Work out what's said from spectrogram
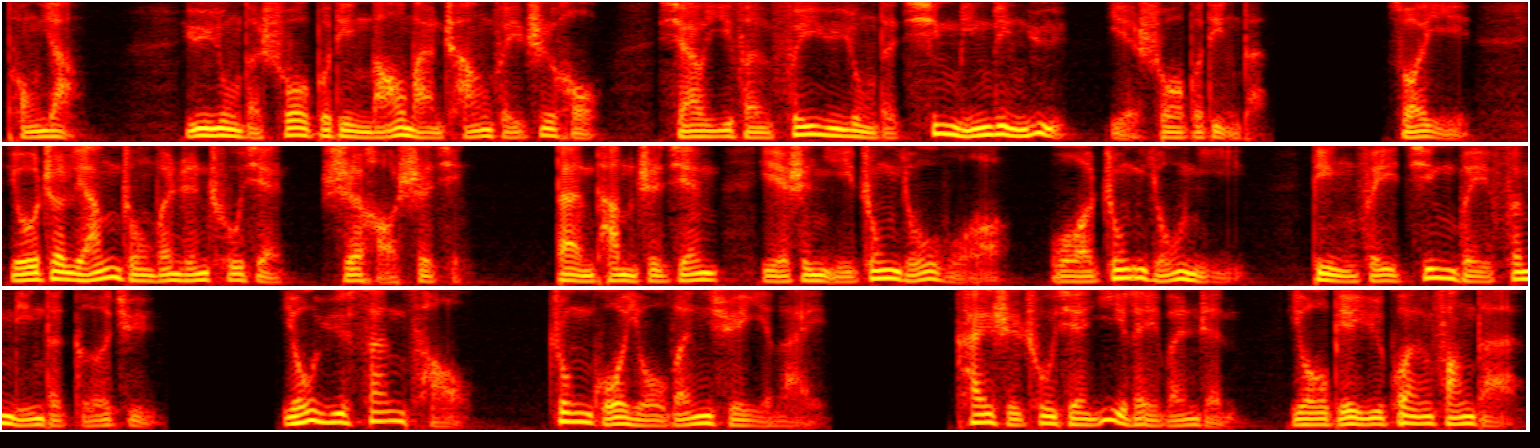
同样，御用的说不定脑满肠肥之后，想要一份非御用的清明令誉，也说不定的。所以，有这两种文人出现是好事情，但他们之间也是你中有我，我中有你，并非泾渭分明的格局。由于三曹，中国有文学以来。开始出现异类文人，有别于官方的、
